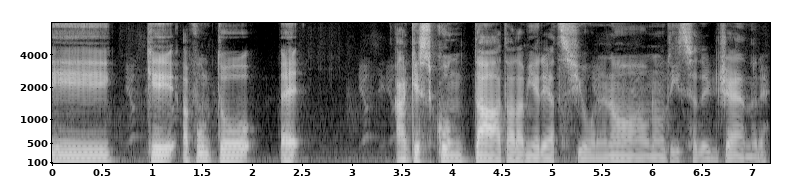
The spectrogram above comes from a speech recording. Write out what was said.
e che appunto è anche scontata la mia reazione, no? A una notizia del genere.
